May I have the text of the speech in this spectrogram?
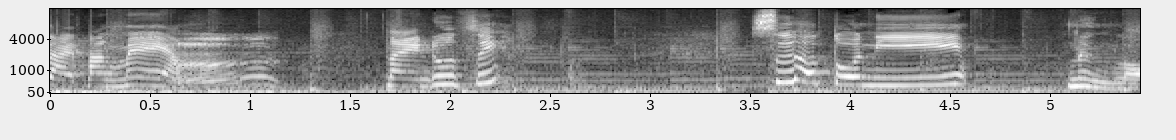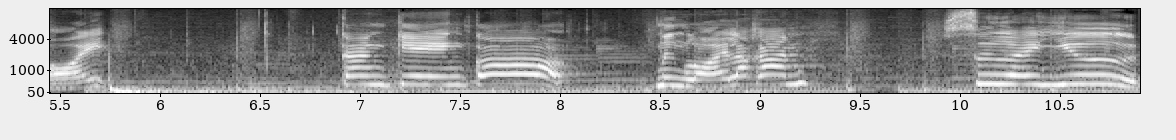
จ่ายตังค์แม่อะไหนดูสิ เสื้อตัวนี้ 100 กางเกงก็ 100 ละกัน เสื้อยืด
